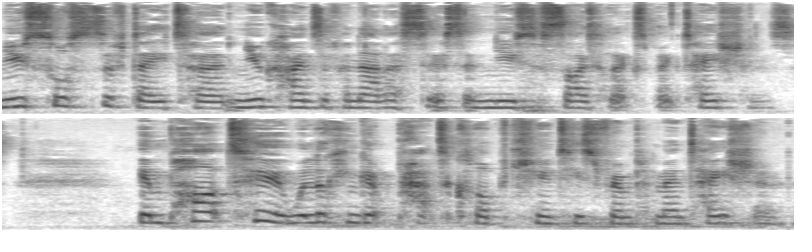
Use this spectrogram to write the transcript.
new sources of data, new kinds of analysis, and new societal expectations. In part two, we're looking at practical opportunities for implementation.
